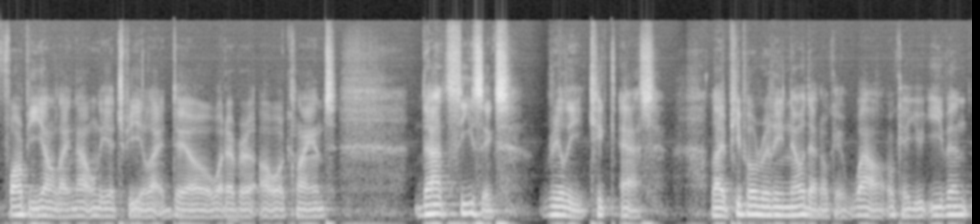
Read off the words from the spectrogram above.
far beyond like not only HP, like Dell, whatever our clients, that thesis really kick ass. Like people really know that okay, wow, okay, you even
